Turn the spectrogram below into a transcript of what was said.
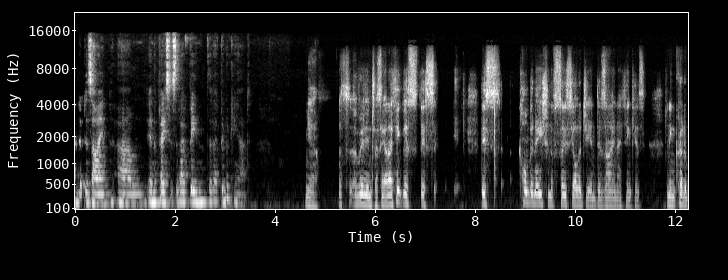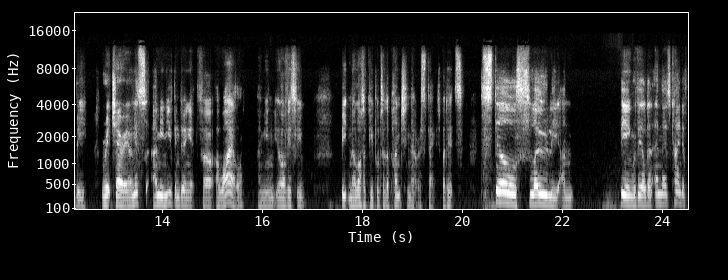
and of design um, in the places that I've been that I've been looking at. Yeah, that's really interesting, and I think this this this combination of sociology and design, I think, is an incredibly rich area. And it's, I mean, you've been doing it for a while. I mean, you're obviously beaten a lot of people to the punch in that respect, but it's still slowly un- being revealed. And, and there's kind of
